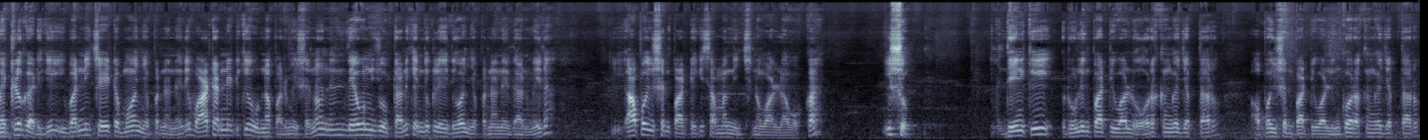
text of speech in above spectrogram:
మెట్లు కడిగి ఇవన్నీ చేయటము అని చెప్పను అనేది వాటన్నిటికీ ఉన్న పర్మిషన్. నేను దేవుణ్ణి చూడటానికి ఎందుకు లేదు అని చెప్పను అనే దాని మీద ఆపోజిషన్ పార్టీకి సంబంధించిన వాళ్ళ ఒక ఇష్యూ. దీనికి రూలింగ్ పార్టీ వాళ్ళు ఓ రకంగా చెప్తారు అపోజిషన్ పార్టీ వాళ్ళు ఇంకో రకంగా చెప్తారు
